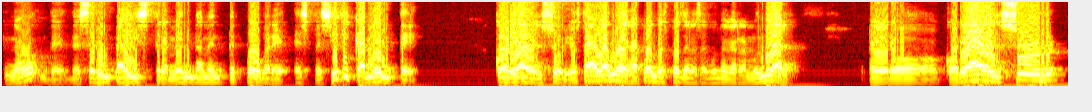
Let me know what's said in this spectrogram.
¿no? de ser un país tremendamente pobre, específicamente Corea del Sur. Yo estaba hablando de Japón después de la Segunda Guerra Mundial, pero Corea del Sur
